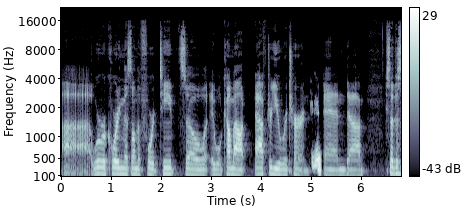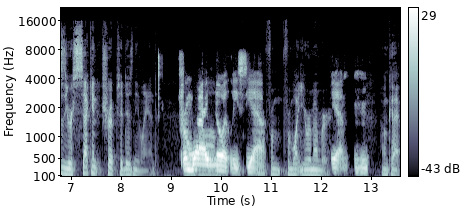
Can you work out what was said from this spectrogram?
uh, we're recording this on the 14th, so it will come out after you return. And uh, so this is your second trip to Disneyland, from what I know at least. Yeah, from from what you remember. yeah. hmm Okay.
